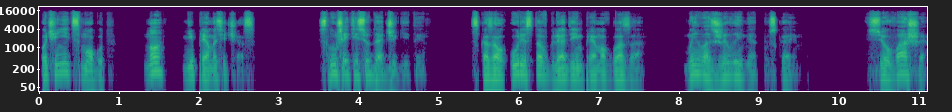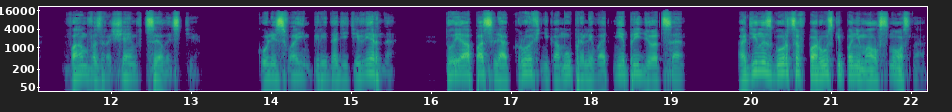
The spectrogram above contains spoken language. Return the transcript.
Починить смогут, но не прямо сейчас. «Слушайте сюда, джигиты», — сказал Уристов, глядя им прямо в глаза. «Мы вас живыми отпускаем. Все ваше вам возвращаем в целости. Коли своим передадите верно, то и опосля кровь никому проливать не придется. Один из горцев по-русски понимал сносно.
